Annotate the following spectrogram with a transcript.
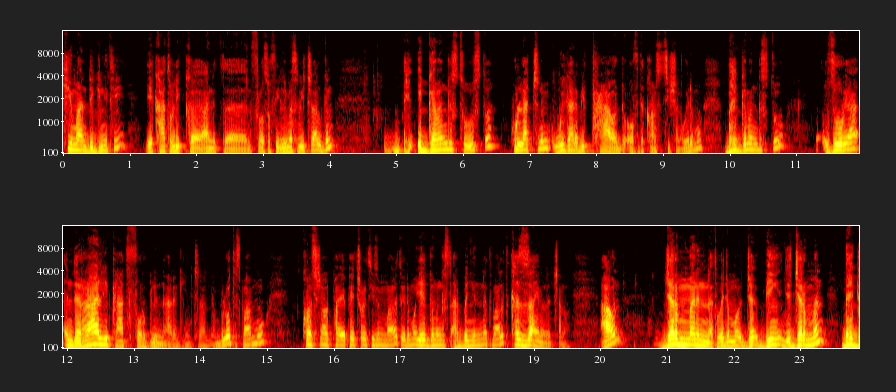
human dignity የካቶሊክ አይነት philosophy ሊመስል ይችላል። ግን ህገ መንግስቱ ውስጥ ሁላችንም we gotta be proud of constitution ወይ ደግሞ በህገ መንግስቱ ዙሪያ እንደ rally platform ልናደርግ እንችላለን ብሎ ተስማሙ። constitutional patriotism ማለት ወይ ደግሞ የህገ መንግስት አርበኝነት ማለት ከዛ የመነጨ ነው። አሁን ጀርመንነት ወይ ደግሞ ጀርመን በህገ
